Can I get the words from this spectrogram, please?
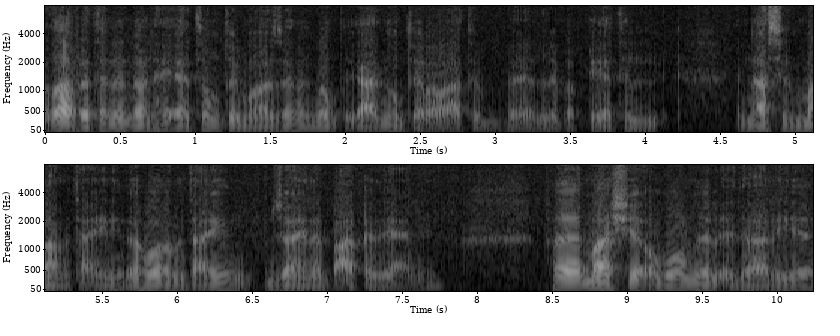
إضافة إنه الهيئة تنطي موازنة ننطي قاعد ننطي رواتب لبقية ال- الناس اللي ما متعينين. هو متعين جاينا بعقد يعني. فماشية أمورنا الإدارية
